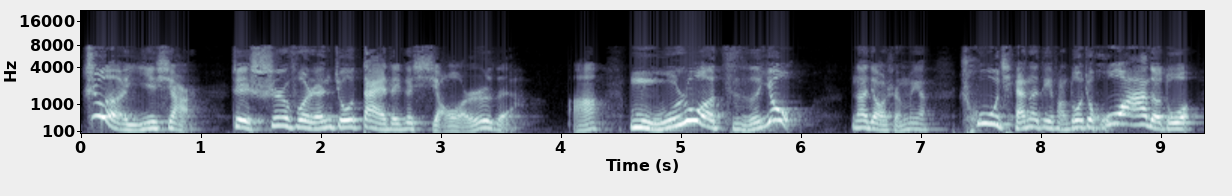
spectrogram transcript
这一下，这施夫人就带着一个小儿子呀，啊，母弱子幼，那叫什么呀？出钱的地方多，就花的多，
